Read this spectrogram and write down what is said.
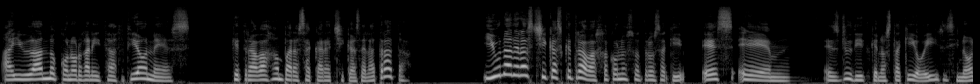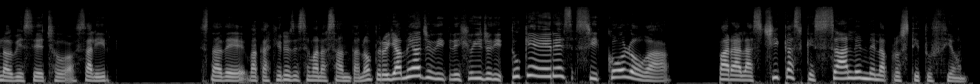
ayudando con organizaciones que trabajan para sacar a chicas de la trata. Y una de las chicas que trabaja con nosotros aquí es, em, es Judith, que no está aquí hoy, si no la hubiese hecho salir. Está de vacaciones de Semana Santa, ¿no? Pero llamé a Judith y dije, oye Judith, tú que eres psicóloga para las chicas que salen de la prostitución,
